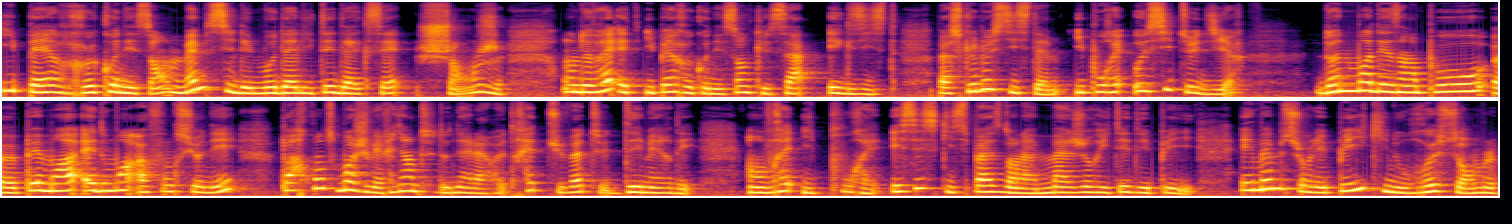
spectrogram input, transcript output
hyper reconnaissant, même si les modalités d'accès changent, on devrait être hyper reconnaissant que ça existe. Parce que le système, il pourrait aussi te dire, donne-moi des impôts, euh, paie-moi, aide-moi à fonctionner. Par contre, moi, je vais rien te donner à la retraite, tu vas te démerder. En vrai, il pourrait. Et c'est ce qui se passe dans la majorité des pays. Et même sur les pays qui nous ressemblent,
